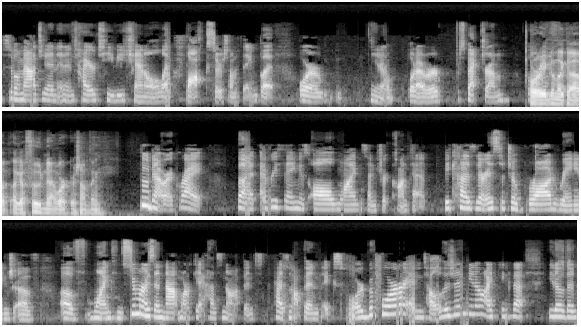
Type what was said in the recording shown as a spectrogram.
So imagine an entire tv channel like fox or something but or you know whatever spectrum. Or even like a like a food network or something. Food Network, right. But everything is all wine centric content because there is such a broad range of of wine consumers and that market has not been has not been explored before in television you know i think that you know there's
